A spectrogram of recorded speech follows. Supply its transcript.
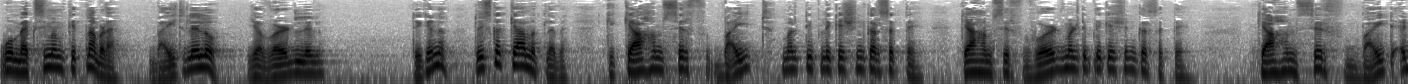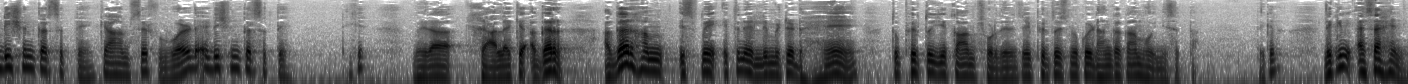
وہ میکسیمم کتنا بڑا ہے؟ بائٹ لے لو یا ورڈ لے لو۔ ٹھیک ہے نا؟ تو اس کا کیا مطلب ہے؟ کہ کیا ہم صرف بائٹ ملٹیپلیکیشن کر سکتے ہیں؟ کیا ہم صرف ورڈ ملٹیپلیکیشن کر سکتے ہیں؟ کیا ہم صرف بائٹ ایڈیشن کر سکتے ہیں؟ کیا ہم صرف ورڈ ایڈیشن کر سکتے ہیں؟ ٹھیک ہے؟ میرا خیال ہے کہ اگر اگر ہم اس میں اتنے لمیٹڈ ہیں تو پھر تو یہ کام چھوڑ دینا چاہیے، پھر تو اس میں کوئی ڈھنگ کا کام ہو ہی نہیں سکتا۔ ٹھیک ہے نا؟ لیکن ایسا ہے نہیں۔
